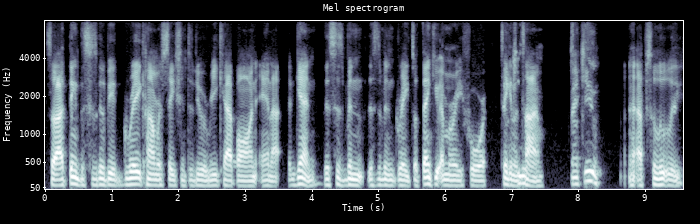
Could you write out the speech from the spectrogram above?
So I think this is going to be a great conversation to do a recap on. And uh, again, this has been this has been great. So thank you, Emory, for taking thank the you. time. Thank you. Absolutely.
